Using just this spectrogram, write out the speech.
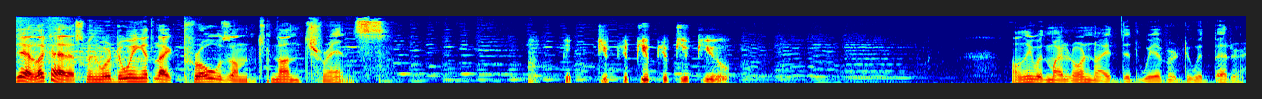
Yeah, look at us, man. We're doing it like pros on non-trends. Pew, pew, pew, pew, pew, pew, pew. Only with my Lord Knight did we ever do it better.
